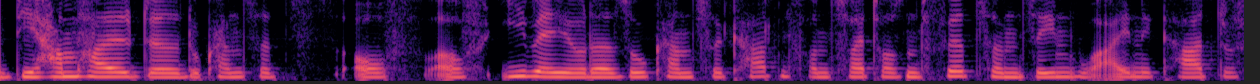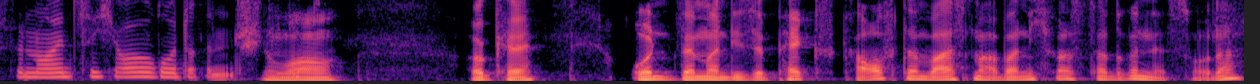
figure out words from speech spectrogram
Die haben halt, äh, du kannst jetzt auf, auf Ebay oder so, kannst du Karten von 2014 sehen, wo eine Karte für 90 Euro drin steht. Wow. Okay. Und wenn man diese Packs kauft, dann weiß man aber nicht, was da drin ist, oder?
